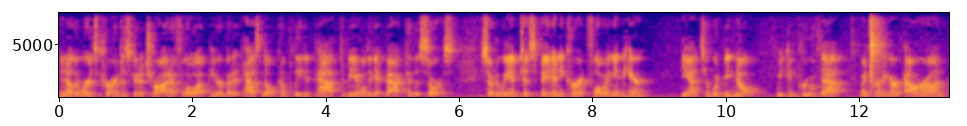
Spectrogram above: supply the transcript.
In other words, current is going to try to flow up here, but it has no completed path to be able to get back to the source. So do we anticipate any current flowing in here? The answer would be no. We can prove that by turning our power on.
